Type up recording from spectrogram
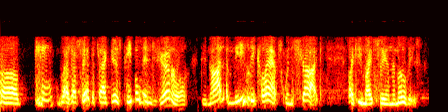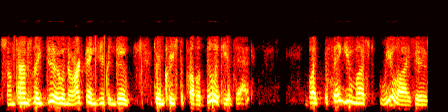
Uh, as I said, the fact is people in general do not immediately collapse when shot like you might see in the movies. Sometimes they do, and there are things you can do to increase the probability of that. But the thing you must realize is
